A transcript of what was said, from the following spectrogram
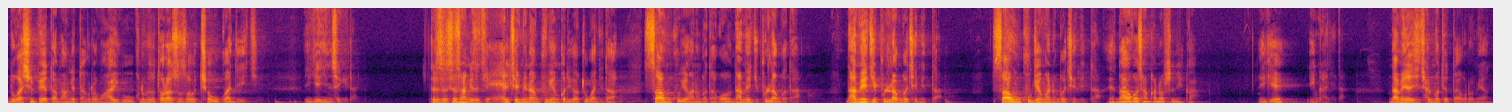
누가 실패했다 망했다 그러면 아이고 그러면서 돌아서서 쳐 웃고 앉아있지. 이게 인생이다. 그래서 세상에서 제일 재미난 구경거리가 두 가지다. 싸움 구경하는 거다고 남의 집 불난 거다. 남의 집 불난 거 재밌다. 싸움 구경하는 거 재밌다. 예, 나하고 상관없으니까. 이게 인간이다. 남의 자식 잘못됐다 그러면,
